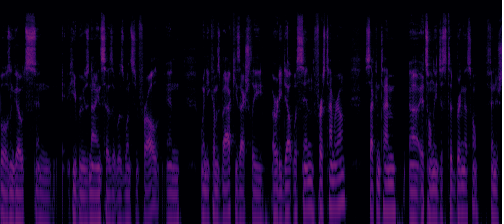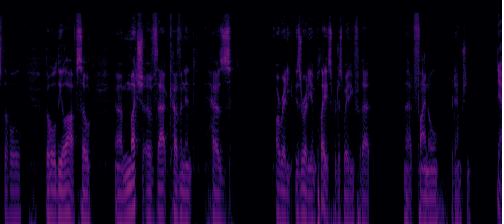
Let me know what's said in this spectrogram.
bulls and goats. And Hebrews nine says it was once and for all. And when He comes back, He's actually already dealt with sin the first time around. Second time, uh, it's only just to bring us home, finish the whole the whole deal off. So uh, much of that covenant has already is already in place. We're just waiting for that that final redemption. Yeah,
